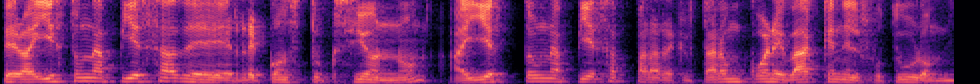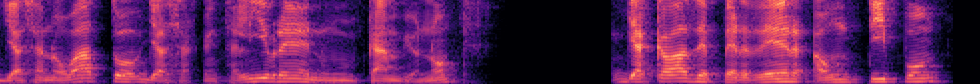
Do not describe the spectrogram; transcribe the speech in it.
Pero ahí está una pieza de reconstrucción, ¿no? Ahí está una pieza para reclutar a un coreback en el futuro, ya sea novato, ya sea agencia libre, en un cambio, ¿no? Ya acabas de perder a un tipo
